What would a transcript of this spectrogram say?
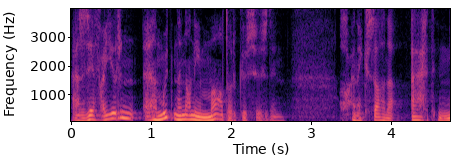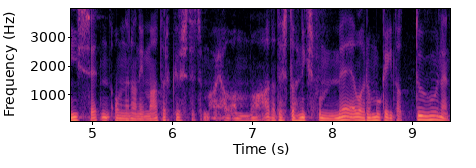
en ze zei van, Jurgen, je moet een animatorcursus doen. En ik zag dat echt niet zitten om een animatorcursus te doen. Maar ja, mama, dat is toch niks voor mij, waarom moet ik dat doen?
